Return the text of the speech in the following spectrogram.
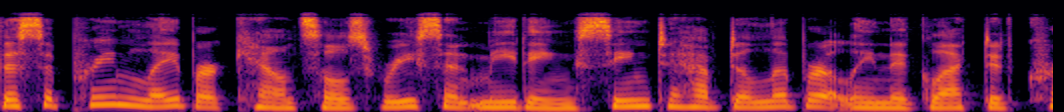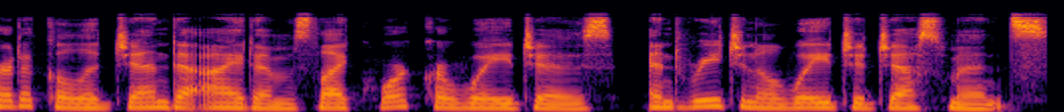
The Supreme Labor Council's recent meetings seem to have deliberately neglected critical agenda items like worker wages and regional wage adjustments.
